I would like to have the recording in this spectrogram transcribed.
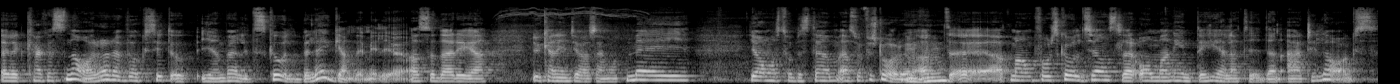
eller kanske snarare vuxit upp i en väldigt skuldbeläggande miljö. Alltså där det är, du kan inte göra så här mot mig. Jag måste få bestämma. Alltså förstår du? Att, eh, att man får skuldkänslor om man inte hela tiden är till lags.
